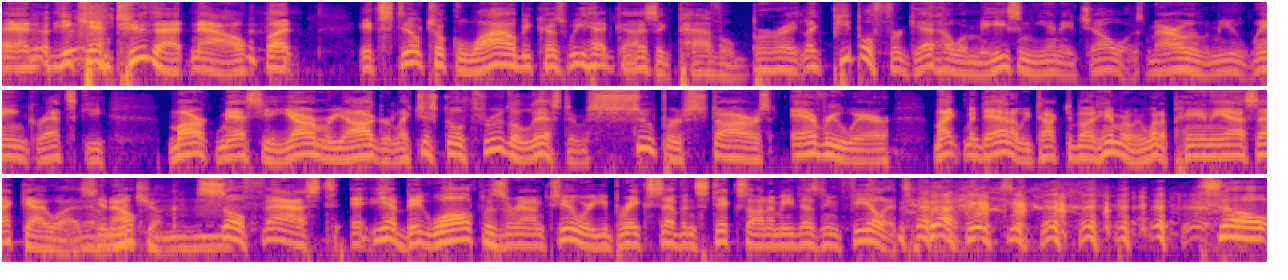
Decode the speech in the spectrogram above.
And you can't do that now, but. It still took a while because we had guys like Pavel Bure. Like people forget how amazing the NHL was. Mario Lemieux, Wayne Gretzky, Mark Messier, Jaromir Jagr. Like just go through the list. There were superstars everywhere. Mike Modano, we talked about him earlier. What a pain in the ass that guy was, you know? So fast. Uh, Yeah, Big Walt was around too, where you break seven sticks on him, he doesn't even feel it. so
